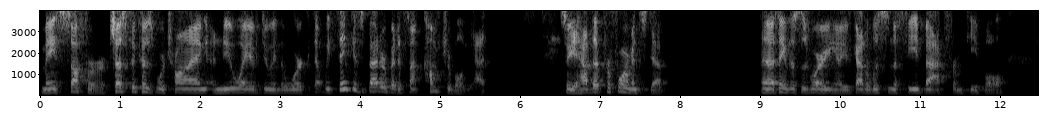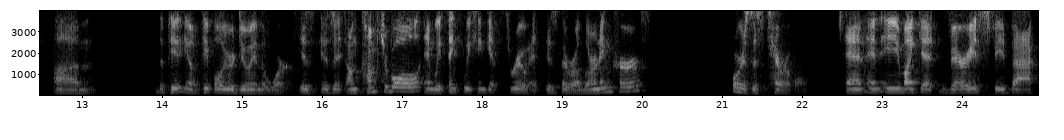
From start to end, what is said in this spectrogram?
may suffer just because we're trying a new way of doing the work that we think is better, but it's not comfortable yet. So you have that performance dip. And I think this is where you know you've got to listen to feedback from people. Um, the you know people who are doing the work. Is is it uncomfortable and we think we can get through it? Is there a learning curve? Or is this terrible? And and you might get various feedback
